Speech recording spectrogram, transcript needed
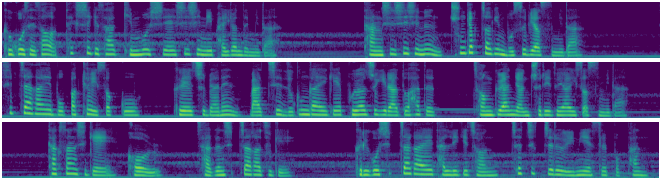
그곳에서 택시기사 김모 씨의 시신이 발견됩니다. 당시 시신은 충격적인 모습이었습니다. 십자가에 못 박혀 있었고 그의 주변엔 마치 누군가에게 보여주기라도 하듯 정교한 연출이 되어 있었습니다. 탁상시계, 거울, 작은 십자가 두 개, 그리고 십자가에 달리기 전 채찍질을 의미했을 법한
